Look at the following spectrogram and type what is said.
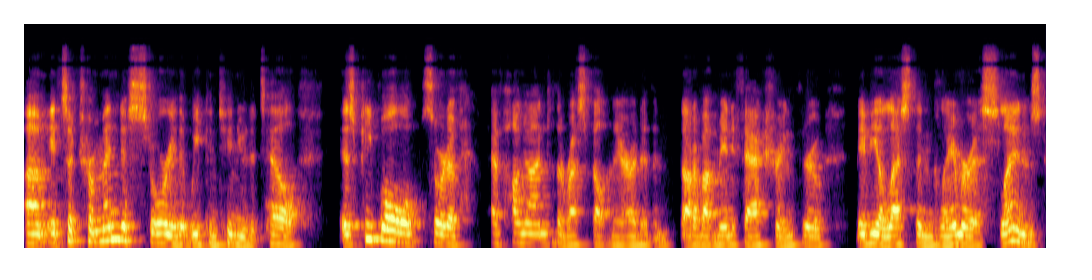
Um, it's a tremendous story that we continue to tell as people sort of have hung on to the Rust Belt narrative and thought about manufacturing through maybe a less than glamorous lens.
